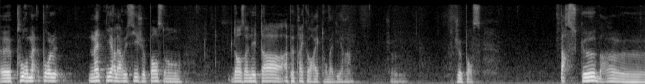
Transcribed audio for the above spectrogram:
euh, pour, pour, maintenir la Russie, je pense, dans, dans un état à peu près correct, on va dire. Hein. Je, pense. Parce que, ben, euh,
